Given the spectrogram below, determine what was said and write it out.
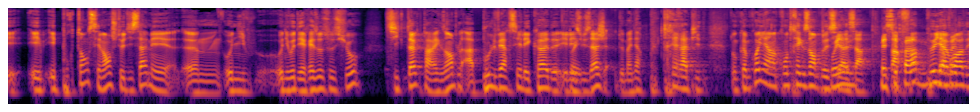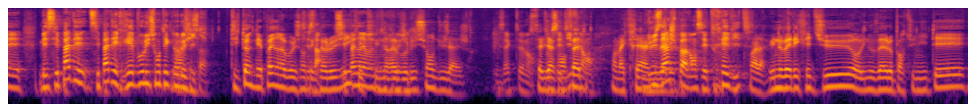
et, et, et pourtant, c'est marrant, je te dis ça, mais euh, au, niveau, au niveau des réseaux sociaux, TikTok, par exemple, a bouleversé les codes et les usages de manière plus, très rapide. Donc, comme quoi, il y a un contre-exemple aussi Oui, à ça. Mais Parfois, pas- peut y avoir des, mais c'est pas des, c'est pas des révolutions non, technologiques. TikTok n'est pas une révolution technologique, C'est une révolution d'usage. Exactement. C'est-à-dire qu'en c'est fait, on a créé un L'usage peut avancer très vite. Voilà, une nouvelle écriture, une nouvelle opportunité.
